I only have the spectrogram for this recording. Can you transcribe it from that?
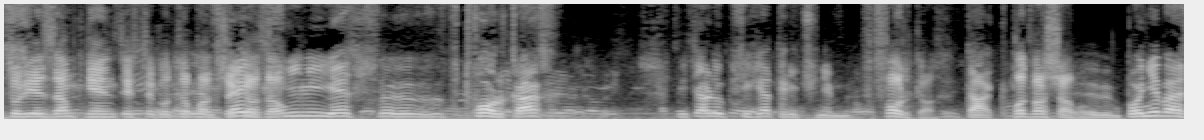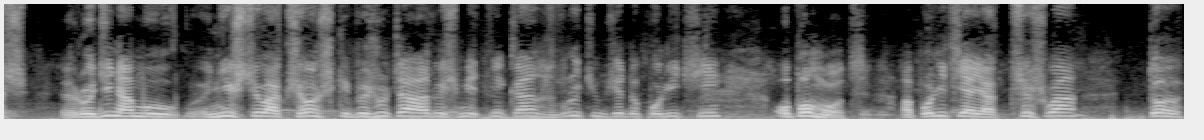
Który jest zamknięty z tego, co pan w tej przekazał? chwili jest w, w Tworkach, w szpitalu psychiatrycznym. W Tworkach, Tak. pod Warszawą. Ponieważ rodzina mu niszczyła książki, wyrzucała do śmietnika, zwrócił się do policji o pomoc. A policja jak przyszła, to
